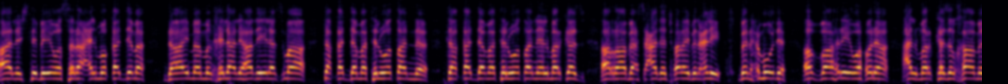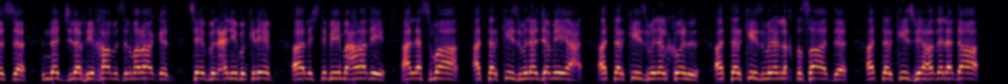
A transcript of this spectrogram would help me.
الاشتبي وصراع المقدمة دائما من خلال هذه الأسماء تقدمت الوطن تقدمت الوطن المركز الرابع سعادة فري بن علي بن حمودة الظاهري وهنا على المركز الخامس نجلة في خامس المراكز سيف بن علي بن كليب الكتبي مع هذه الأسماء التركيز من الجميع التركيز من الكل التركيز من الاقتصاد التركيز في هذا الأداء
